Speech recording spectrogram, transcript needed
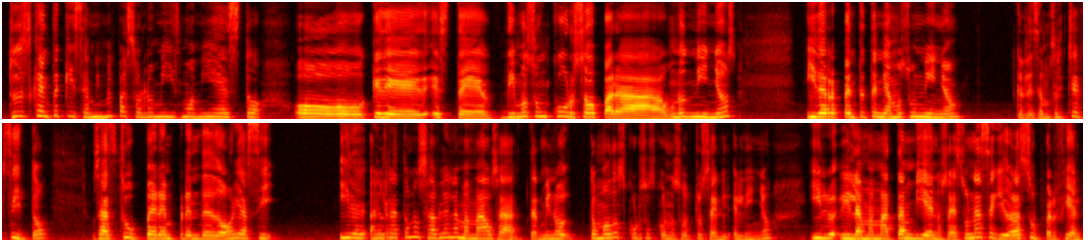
Entonces, gente que dice, a mí me pasó lo mismo, a mí esto, o que este, dimos un curso para unos niños y de repente teníamos un niño que le decíamos el chefcito, o sea, súper emprendedor y así. Y de- al rato nos habla la mamá, o sea, terminó, tomó dos cursos con nosotros el, el niño y, lo- y la mamá también, o sea, es una seguidora súper fiel.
